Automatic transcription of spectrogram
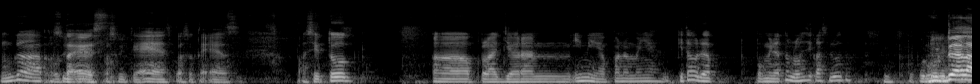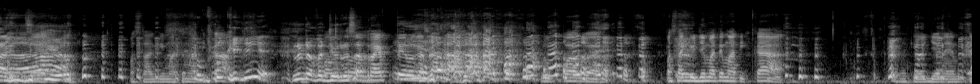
Enggak pas UTS. Pas UTS Pas UTS Pas itu eh, Pelajaran ini apa namanya Kita udah peminatan belum sih kelas 2 tuh? Udah lah anjir. Pas lagi matematika Lu dapat jurusan reptil kan? Lupa gue Pas lagi ujian matematika Pas lagi ujian MTK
